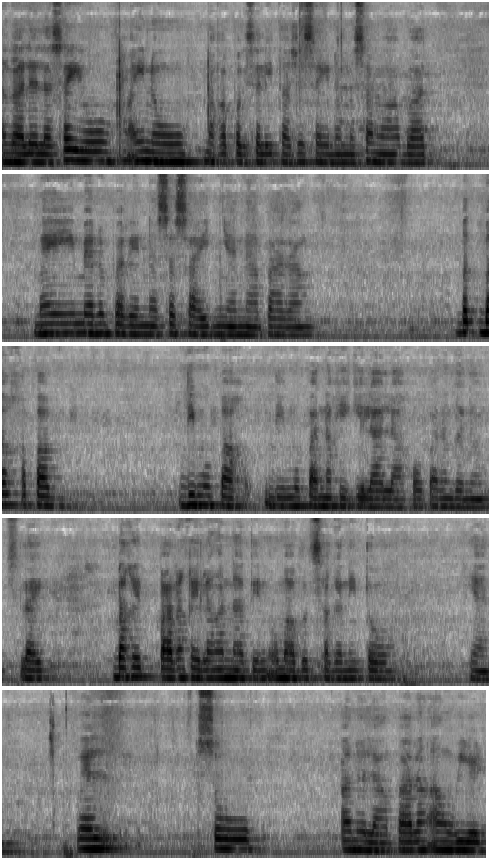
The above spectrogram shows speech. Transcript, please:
nag-alala sa'yo. I know, nakapagsalita siya sa'yo na masama, but may meron pa rin na sa side niya na parang ba't ba kapag di mo pa di mo pa nakikilala ko parang ganun. It's like bakit parang kailangan natin umabot sa ganito? Yan. Well so ano lang parang ang weird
